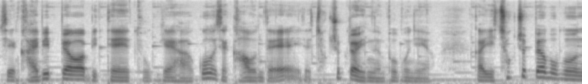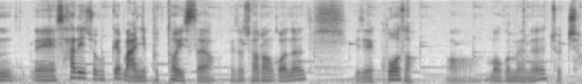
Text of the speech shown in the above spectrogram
지금 갈비뼈 밑에 두 개 하고 이제 가운데 이제 척추뼈 있는 부분이에요. 그러니까 이 척추뼈 부분에 살이 좀 꽤 많이 붙어 있어요. 그래서 저런 거는 이제 구워서 어, 먹으면은 좋죠.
